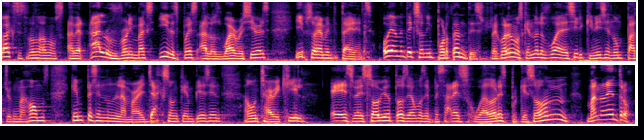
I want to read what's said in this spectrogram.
después vamos a ver a los running backs y después a los wide receivers y pues obviamente ends. Obviamente que son importantes. Recordemos que no les voy a decir que inicien un Patrick Mahomes, que empiecen un Lamar Jackson, que empiecen a un Tyreek Hill. Eso es obvio, todos debemos empezar a esos jugadores porque son mano adentro.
